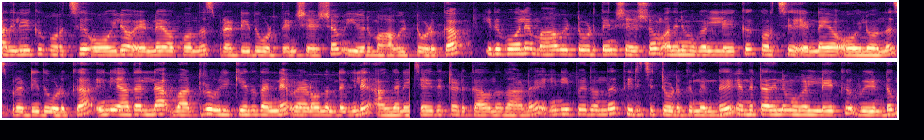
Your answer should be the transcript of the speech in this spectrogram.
അതിലേക്ക് കുറച്ച് ഓയിലോ എണ്ണയോ ഒക്കെ ഒന്ന് സ്പ്രെഡ് ചെയ്ത് കൊടുത്തതിന് ശേഷം ഈ ഒരു മാവ് ഇട്ട് കൊടുക്കാം. ഇതുപോലെ മാവ് ഇട്ട് കൊടുത്തതിന് ശേഷം അതിന് മുകളിലേക്ക് കുറച്ച് എണ്ണയോ ഓയിലോ ഒന്ന് സ്പ്രെഡ് ചെയ്ത് കൊടുക്കുക. ഇനി അതല്ല ബട്ടർ ഉരുക്കിയത് തന്നെ വേണമെന്നുണ്ടെങ്കിൽ അങ്ങനെ ചെയ്തിട്ടെടുക്കാവുന്നതാണ്. ഇനിയിപ്പോൾ ഇതൊന്ന് തിരിച്ചിട്ട് കൊടുക്കുന്നുണ്ട്. എന്നിട്ട് അതിന് മുകളിലേക്ക് മുകളിലേക്ക് വീണ്ടും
